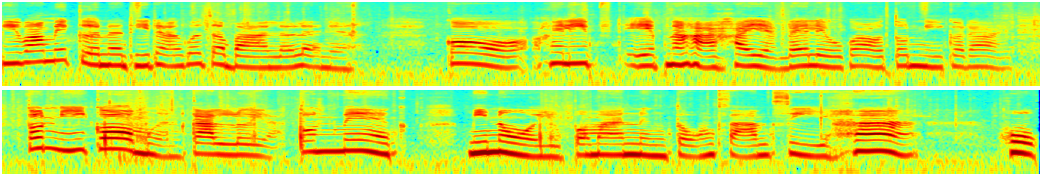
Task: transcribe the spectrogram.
บีว่าไม่เกินอาทิตย์อะก็จะบานแล้วแหละเนี่ย ก็ให้รีบเอฟนะคะ ใครอยากได้เร็วก็เอาต้นนี้ก็ได้ ต้นนี้ก็เหมือนกันเลยอะ่ะ ต้นแม่มีหน่ออยู่ประมาณหนึ่งสองสามสี่ห้าหก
